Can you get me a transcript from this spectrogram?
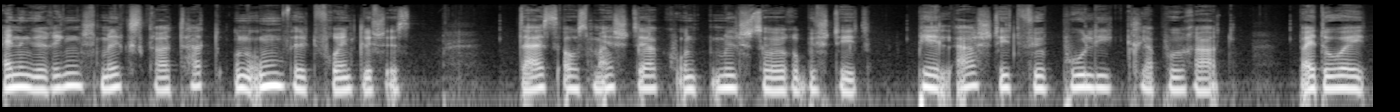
einen geringen Schmelzgrad hat und umweltfreundlich ist, da es aus Maisstärke und Milchsäure besteht. PLA steht für Polyclapurat. By the way,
